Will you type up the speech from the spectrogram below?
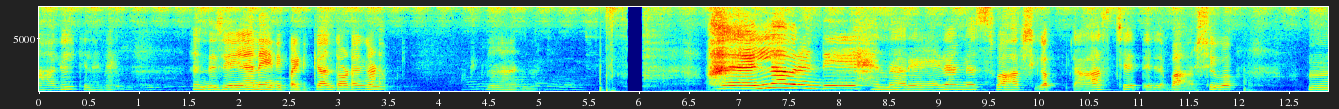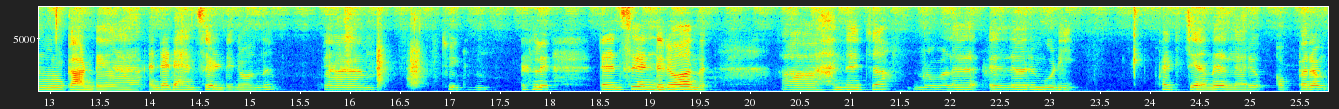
ആലോചിക്കലേ എന്ത് ചെയ്യാനേ ഇനി പഠിക്കാൻ തുടങ്ങണം. എല്ലാവരും എന്റെ എന്താ പറയുക ഏഴാം ക്ലാസ് വാർഷികം. ലാസ്റ്റ് വാർഷികം കണ്ട് എന്റെ ഡാൻസ് കണ്ടിനോ എന്ന് ഉം, ചോദിക്കുന്നു. അല്ലേ? ഡാൻസ് കണ്ടിനോ എന്ന് എന്ന് വെച്ചാൽ നമ്മൾ എല്ലാവരും കൂടി പഠിച്ചതാണ്. എല്ലാവരും ഒപ്പരം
